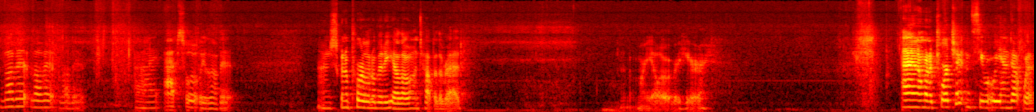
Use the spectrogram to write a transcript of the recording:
Love it, love it, love it. I absolutely love it. I'm just going to pour a little bit of yellow on top of the red. A little bit more yellow over here. And I'm going to torch it and see what we end up with.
